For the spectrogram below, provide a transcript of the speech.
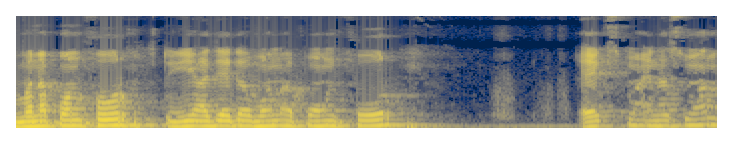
वन अपॉन फोर तो ये आ जाएगा one upon four x minus one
